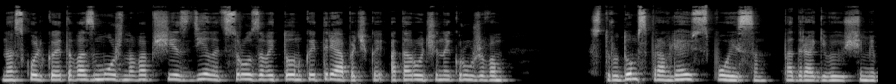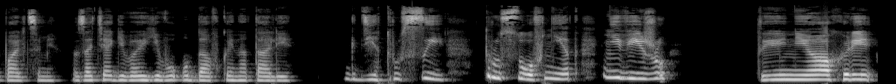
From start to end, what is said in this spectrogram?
насколько это возможно вообще сделать с розовой тонкой тряпочкой, отороченной кружевом. С трудом справляюсь с поясом, подрагивающими пальцами, затягивая его удавкой на талии. «Где трусы? Трусов нет, не вижу!» «Ты не охри...»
